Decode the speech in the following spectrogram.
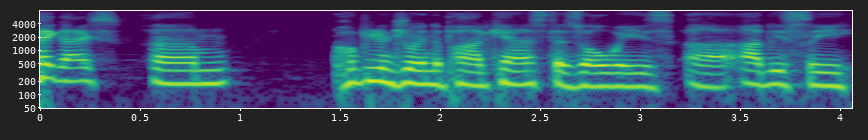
Hey guys, um, hope you're enjoying the podcast. As always, uh, obviously,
